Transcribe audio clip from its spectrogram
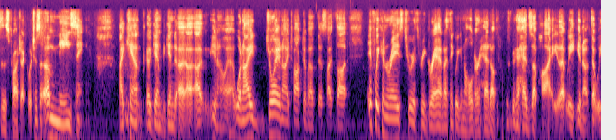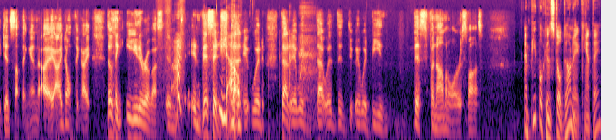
to this project, which is amazing. I can't again begin to, uh, uh, you know, uh, when I Joy and I talked about this, I thought if we can raise two or three grand, I think we can hold our head up, heads up high that we, you know, that we did something. And I, I don't think I don't think either of us envisaged no. that it would that it would that would it would be this phenomenal response. And people can still donate, can't they?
